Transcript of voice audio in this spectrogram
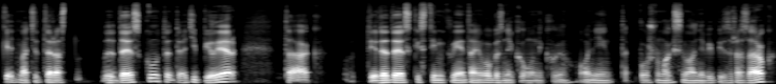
keď máte teraz dds ten tretí pilier, tak tie dds s tými klientami vôbec nekomunikujú. Oni tak pošlú maximálne výpis raz za rok,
